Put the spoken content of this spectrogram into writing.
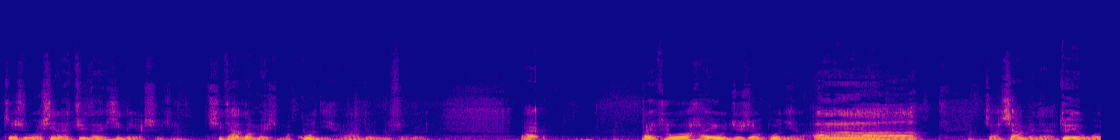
这是我现在最担心的一个事情，其他都没什么，过年了都无所谓。哎，拜托，还有就是要过年了啊！讲下面的，对我。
